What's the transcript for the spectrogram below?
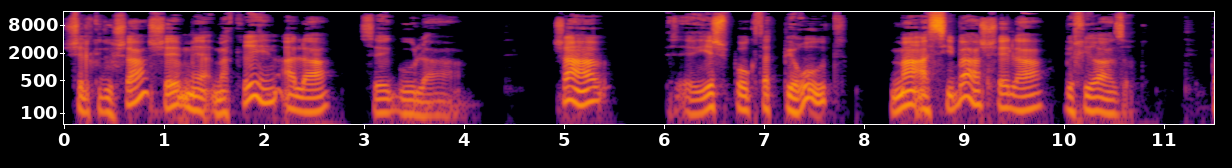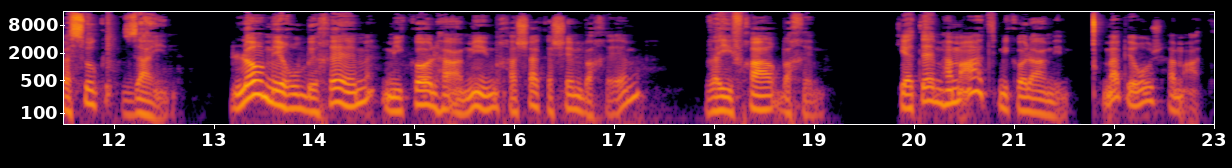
של קדושה שמקרין על הסגולה. עכשיו, יש פה קצת פירוט מה הסיבה של הבחירה הזאת. פסוק ז' לא מרובכם מכל העמים חשק השם בכם, ויבחר בכם. כי אתם המעט מכל העמים. מה פירוש המעט?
